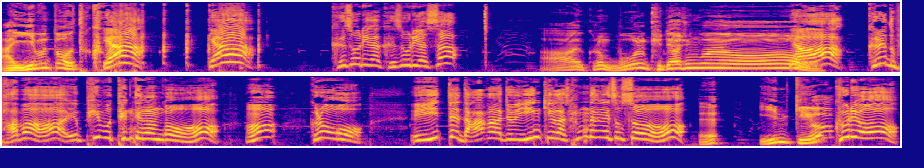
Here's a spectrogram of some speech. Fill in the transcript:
아 이분 또 어떻게? 야! 야! 그 소리가 그 소리였어? 아 그럼 뭘 기대하신 거예요? 야! 그래도 봐봐. 이 피부 탱탱한 거. 어? 그러고, 이때 나가 저 인기가 상당했었어. 에? 인기요? 그려!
